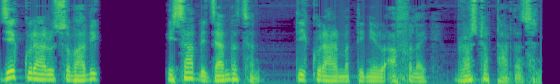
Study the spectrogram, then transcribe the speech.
जे कुराहरू स्वाभाविक हिसाबले जान्दछन् ती कुराहरूमा तिनीहरू आफूलाई भ्रष्ट पार्दछन्।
